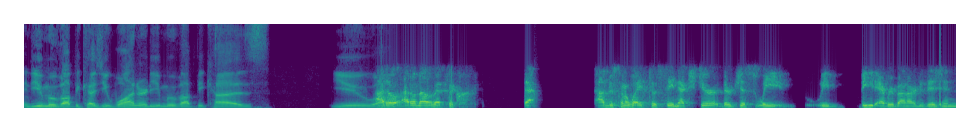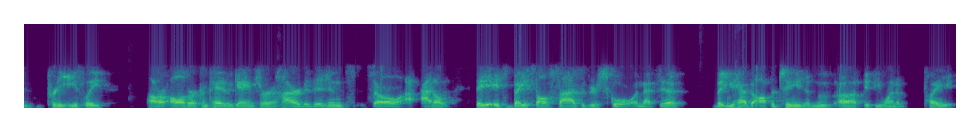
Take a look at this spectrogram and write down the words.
And do you move up because you won, or do you move up because you? I don't um, I don't know. That's a that I'm just gonna wait to see next year. They're just we we beat everybody in our division pretty easily. Our all of our competitive games are in higher divisions, so I, I don't. They, it's based off size of your school, and that's it. But you have the opportunity to move up if you want to play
